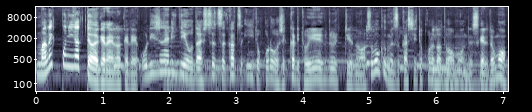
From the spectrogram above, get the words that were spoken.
まねっこになってはいけないわけで、オリジナリティを出しつつ、かついいところをしっかり取り入れるっていうのはすごく難しいところだとは思うんですけれども、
